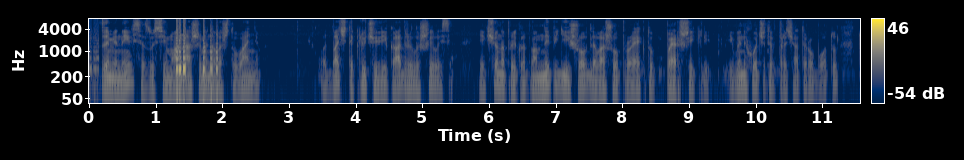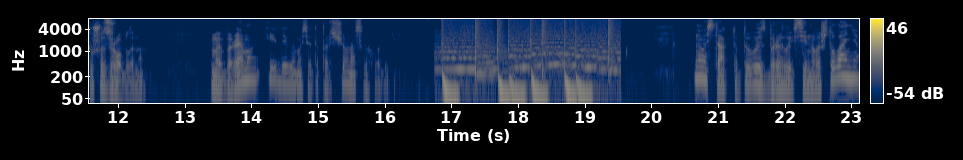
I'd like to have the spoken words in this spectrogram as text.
він замінився з усіма нашими налаштуваннями. От бачите, ключові кадри лишилися. Якщо, наприклад, вам не підійшов для вашого проєкту перший кліп, і ви не хочете втрачати роботу, ту, що зроблено, ми беремо і дивимося тепер, що в нас виходить. Ну, ось так. Тобто ви зберегли всі налаштування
